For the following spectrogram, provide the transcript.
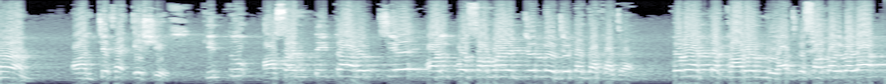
term on different issues. কিন্তু অশান্তিটা হচ্ছে অল্প সময়ের জন্য যেটা দেখা যায়। কোনো একটা কারণ নেই। আজকে সকালবেলা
